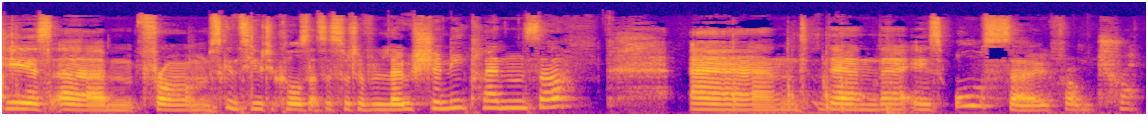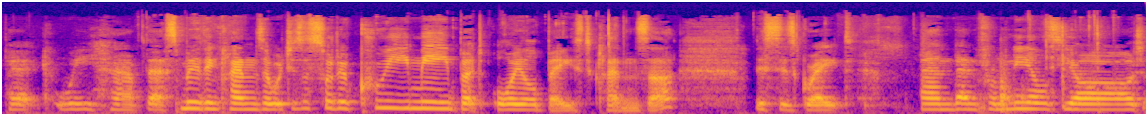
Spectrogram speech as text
Here's um, from SkinCeuticals, that's a sort of lotiony cleanser. And then there is also from Tropic, we have their smoothing cleanser, which is a sort of creamy but oil-based cleanser. This is great. And then from Neal's Yard,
